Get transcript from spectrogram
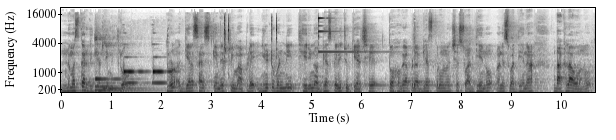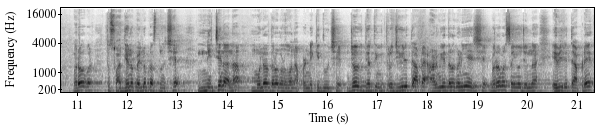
નમસ્કાર વિદ્યાર્થી મિત્રો. ધોરણ અગિયાર સાયન્સ કેમેસ્ટ્રીમાં આપણે યુનિટ વનની થિયરીનો અભ્યાસ કરી ચૂક્યા છે. તો હવે આપણે અભ્યાસ કરવાનો છે સ્વાધ્યાયનો અને સ્વાધ્યાયના દાખલાઓનો. બરાબર? તો સ્વાધ્યાયનો પહેલો પ્રશ્ન છે, નીચેનાના મોલર દળ ગણવાના આપણને કીધું છે. જો વિદ્યાર્થી મિત્રો જેવી રીતે આપણે આણવીય દળ ગણીએ છીએ, બરાબર? સંયોજનના એવી રીતે આપણે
